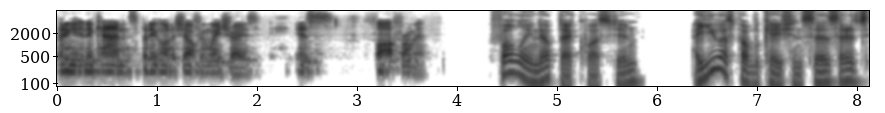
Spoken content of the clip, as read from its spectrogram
Putting it in a can and putting it on a shelf in Waitrose is far from it. Following up that question, a U.S. publication says that it's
